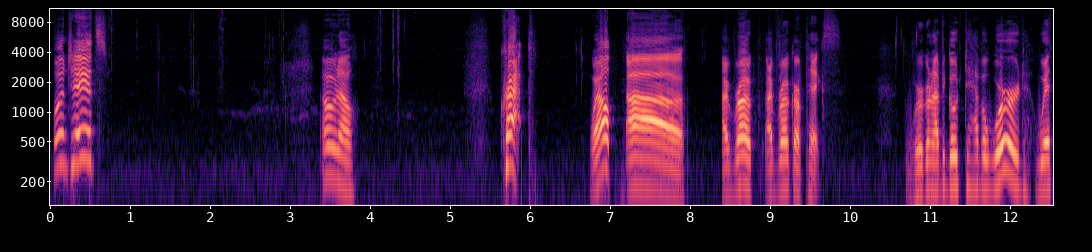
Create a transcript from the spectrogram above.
One chance! Oh, no. Crap! Well, uh, I broke, I broke our picks we're gonna have to go to have a word with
